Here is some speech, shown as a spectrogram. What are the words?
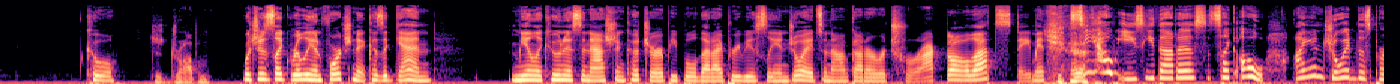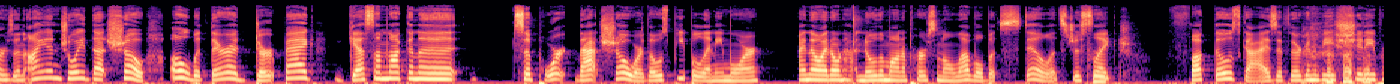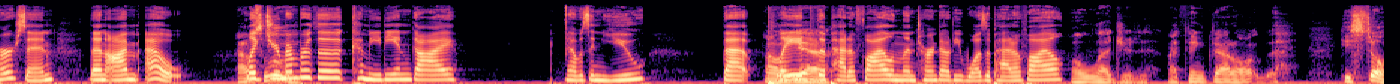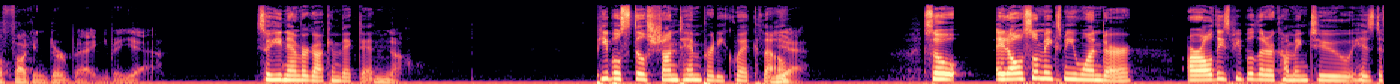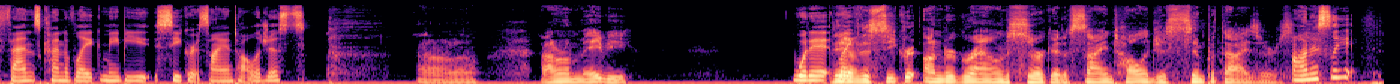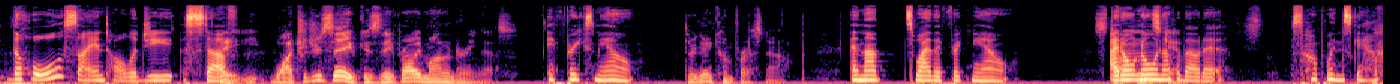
cool Just drop them. which is like really unfortunate because again Mila Kunis and Ashton Kutcher are people that I previously enjoyed, so now I've got to retract all that statement. Yeah. See how easy that is? It's like, oh, I enjoyed this person. I enjoyed that show. Oh, but they're a dirtbag. Guess I'm not gonna support that show or those people anymore. I know I don't ha- know them on a personal level, but still, it's just like, fuck those guys. If they're gonna be a shitty person, then I'm out. Like, do you remember the comedian guy that was in You that Oh, played yeah. the pedophile and then turned out he was a pedophile? alleged? I think that all he's still a fucking dirtbag, but yeah. So he never got convicted. No. People still shunned him pretty quick, though. Yeah. So it also makes me wonder are all these people that are coming to his defense kind of like maybe secret Scientologists? I don't know. I don't know, maybe. Would it They like have the secret underground circuit of Scientologist sympathizers. honestly the whole Scientology stuff Hey, watch what you say because they're probably monitoring this. it freaks me out. They're gonna come for us now. And that's why they freak me out. Stop I don't know enough scam. about it. Stop wind scam.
